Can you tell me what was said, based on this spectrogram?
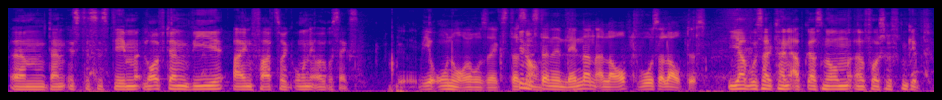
Ähm, dann ist das System, läuft dann wie ein Fahrzeug ohne Euro 6. Wie ohne Euro 6. Das genau. ist dann in Ländern erlaubt, wo es erlaubt ist. Ja, wo es halt keine Abgasnormvorschriften gibt.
